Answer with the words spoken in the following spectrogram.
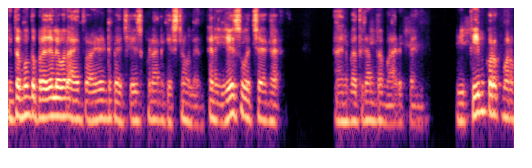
ఇంతకుముందు ప్రజలు ఎవరు ఆయనతో ఐడెంటిఫై చేసుకోవడానికి ఇష్టం లేదు. కానీ యేసు వచ్చాక ఆయన బతుకంతా మారిపోయింది. ఈ టీం కొరకు మనం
